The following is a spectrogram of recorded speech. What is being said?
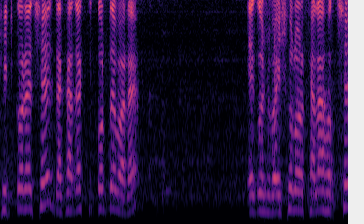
হিট করেছে, দেখা যাক কি করতে পারে। একুশ বাই ষোলোর খেলা হচ্ছে।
